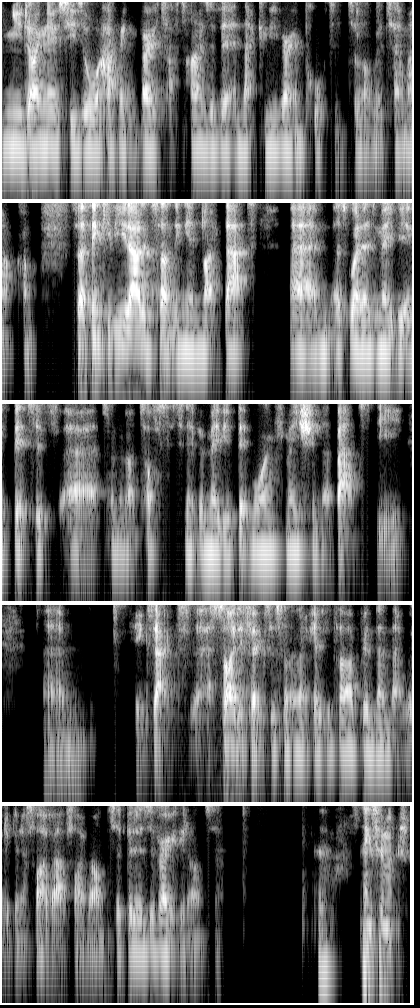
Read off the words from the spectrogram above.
new diagnoses or having very tough times with it, and that can be very important to longer term outcome. So I think if you'd added something in like that, um, as well as maybe a bit of uh, something like tofacitinib and maybe a bit more information about the um, exact uh, side effects of something like azathioprine, then that would have been a five out of five answer. But it was a very good answer. Thanks very much.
